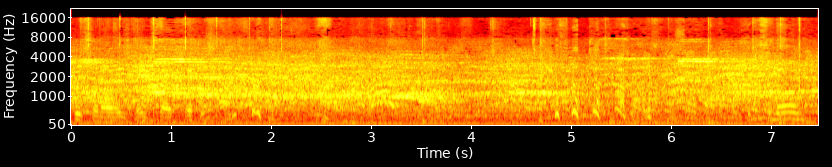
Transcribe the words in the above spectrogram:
Kristen always makes that face. Simone.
